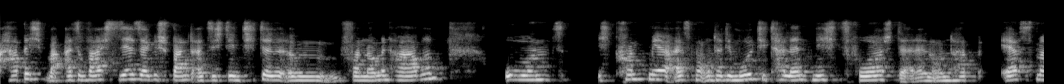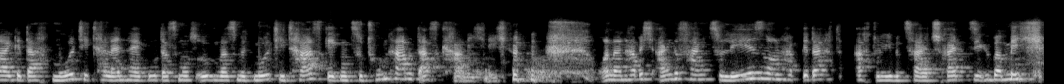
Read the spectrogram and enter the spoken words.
habe ich, also war ich sehr, sehr gespannt, als ich den Titel ähm, vernommen habe. Und ich konnte mir erstmal unter dem Multitalent nichts vorstellen und habe erstmal gedacht, Multitalent, na gut, das muss irgendwas mit Multitasking zu tun haben, das kann ich nicht. und dann habe ich angefangen zu lesen und habe gedacht, ach du liebe Zeit, schreibt sie über mich.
